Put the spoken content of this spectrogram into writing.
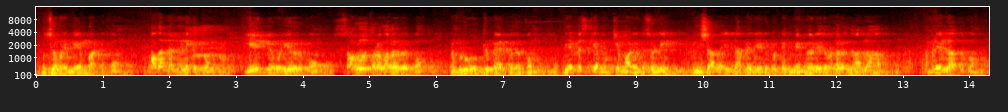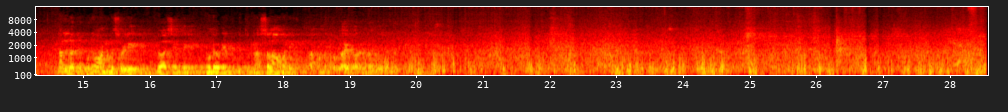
முஸ்லிமுடைய மேம்பாட்டுக்கும் மத நல்லிணக்கத்தும் ஏழ்மை ஒழிகிறதுக்கும் சகோதர வளர்கிறதுக்கும் நம்மளும் ஒற்றுமையாக இருப்பதற்கும் இந்த எம்எஸ்கே முக்கியமானது என்று சொல்லி இன்ஷால்லா எல்லாமே இது ஈடுபட்டு இது மேம்மேலும் இது வளர்கிறது அல்லாஹ் நம்மளை எல்லாத்துக்கும் நல்லது புரிவான் என்று சொல்லி துவா செய்து என்னுடைய உரையை முடித்துக்கிறேன். அஸ்லாம் வலைக்கம் வரமத்துள்ளாய் பரவாயில்ல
